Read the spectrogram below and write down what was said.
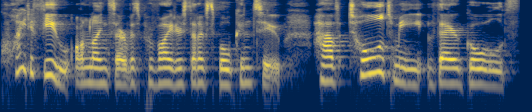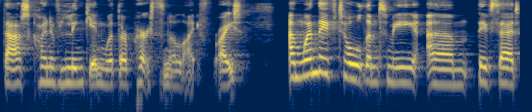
quite a few online service providers that I've spoken to have told me their goals that kind of link in with their personal life, right? And when they've told them to me, um, they've said,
